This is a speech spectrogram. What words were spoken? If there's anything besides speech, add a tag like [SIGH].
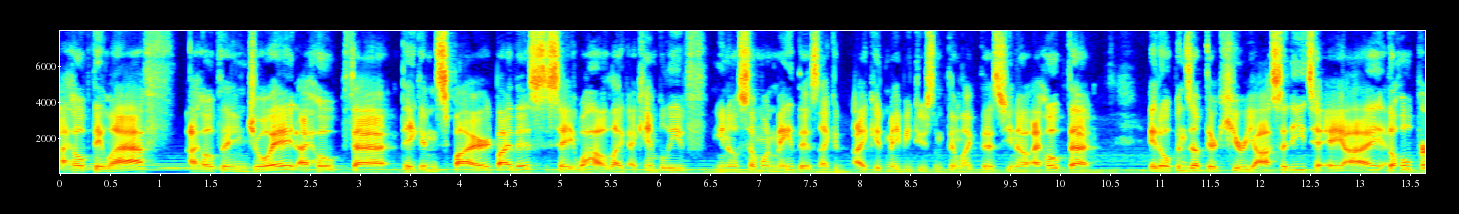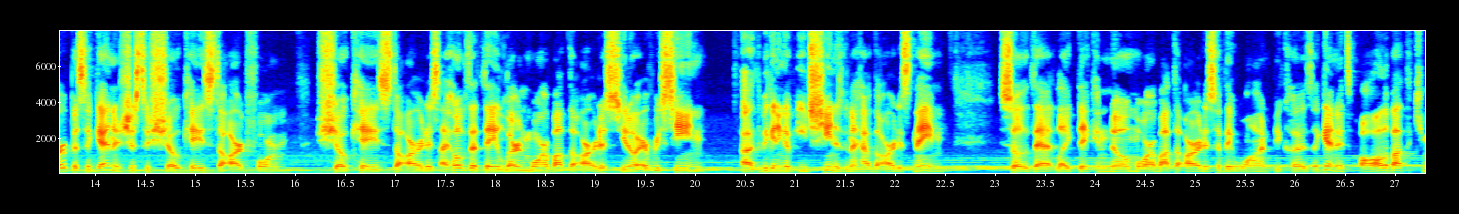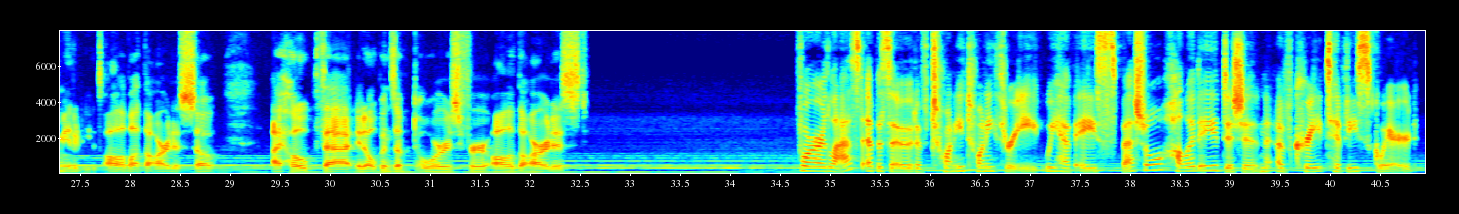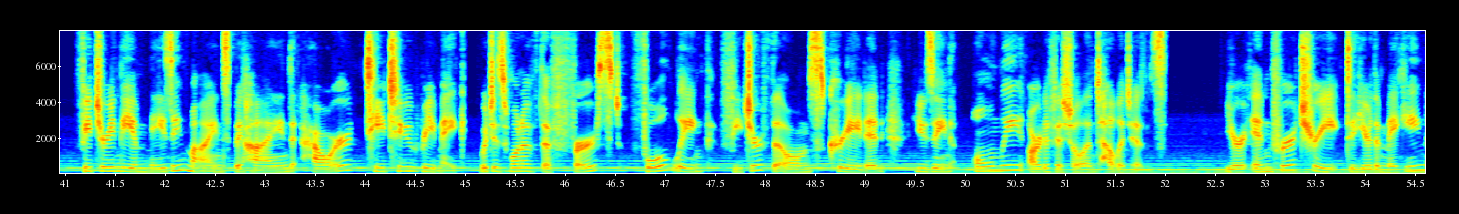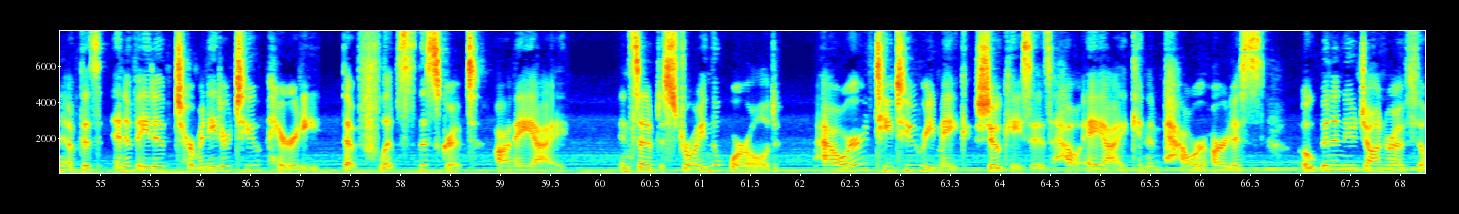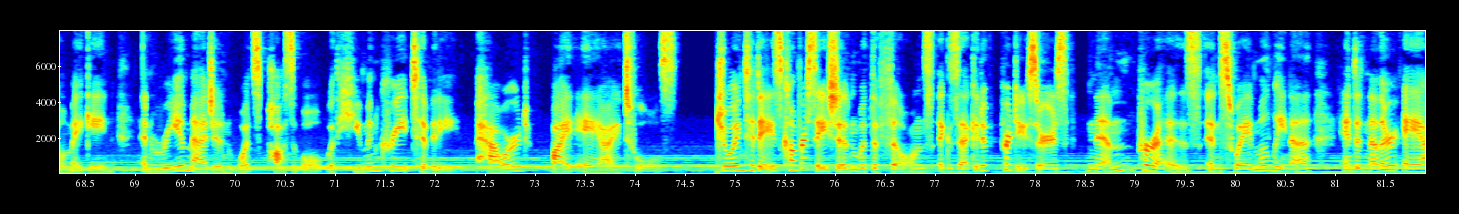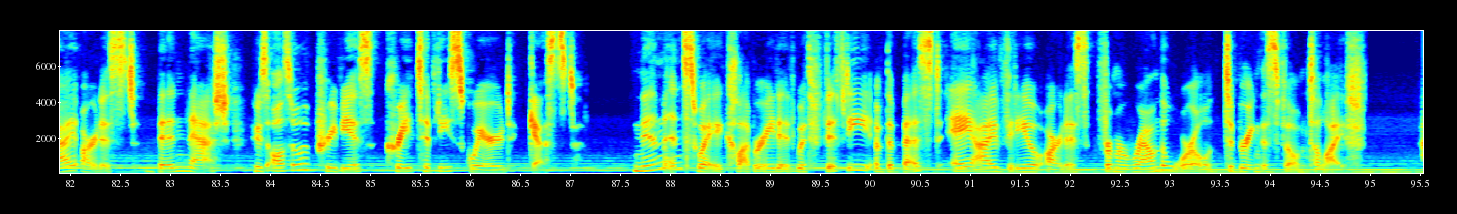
I hope they laugh. I hope they enjoy it. I hope that they get inspired by this to say, wow, like I can't believe, you know, someone made this. I could I could maybe do something like this, you know. I hope that it opens up their curiosity to AI. The whole purpose again is just to showcase the art form, showcase the artist. I hope that they learn more about the artist. You know, every scene uh, at the beginning of each scene is going to have the artist's name so that like they can know more about the artist if they want because again, it's all about the community. It's all about the artist. So I hope that it opens up doors for all of the artists. For our last episode of 2023, we have a special holiday edition of Creativity Squared featuring the amazing minds behind our T2 remake, which is one of the first full length feature films created using only artificial intelligence. You're in for a treat to hear the making of this innovative Terminator 2 parody that flips the script on AI. Instead of destroying the world, our T2 remake showcases how AI can empower artists, open a new genre of filmmaking, and reimagine what's possible with human creativity powered by AI tools. Join today's conversation with the film's executive producers, Nem Perez and Sway Molina, and another AI artist, Ben Nash, who's also a previous Creativity Squared guest. Nim and Sway collaborated with 50 of the best AI video artists from around the world to bring this film to life.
